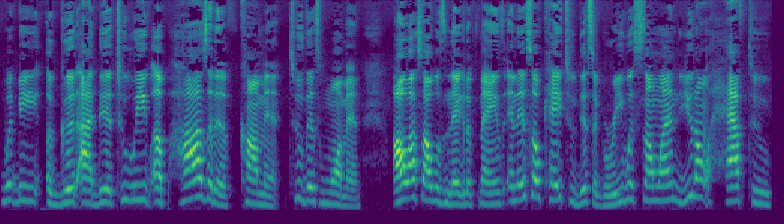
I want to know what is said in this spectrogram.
would be a good idea to leave a positive comment to this woman. All I saw was negative things, and it's okay to disagree with someone. You don't have to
